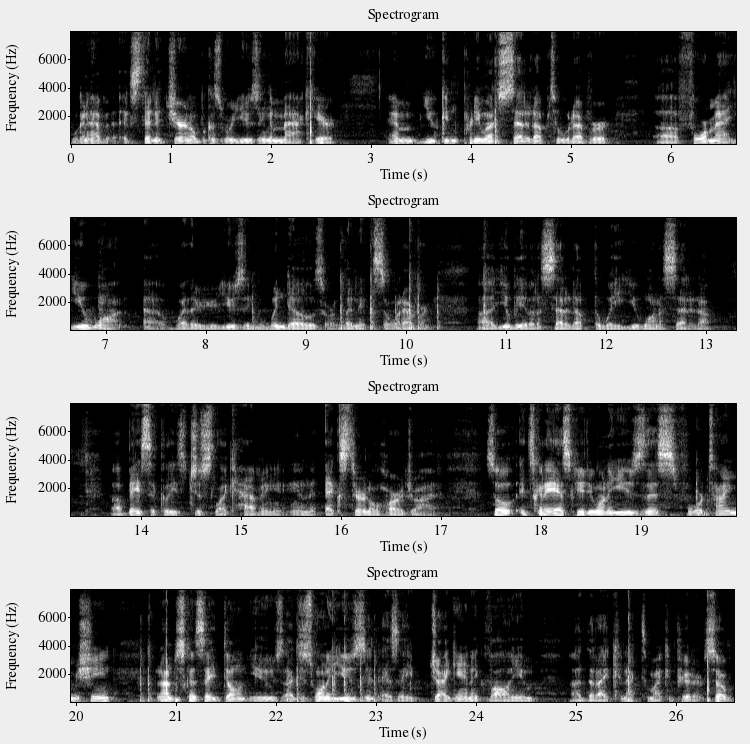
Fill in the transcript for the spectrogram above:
We're going to have extended journal because we're using a Mac here. And you can pretty much set it up to whatever uh, format you want, uh, whether you're using Windows or Linux or whatever. Uh, you'll be able to set it up the way you want to set it up. Uh, basically, it's just like having an external hard drive. So it's going to ask you, do you want to use this for Time Machine? And I'm just going to say don't use. I just want to use it as a gigantic volume uh, that I connect to my computer. So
